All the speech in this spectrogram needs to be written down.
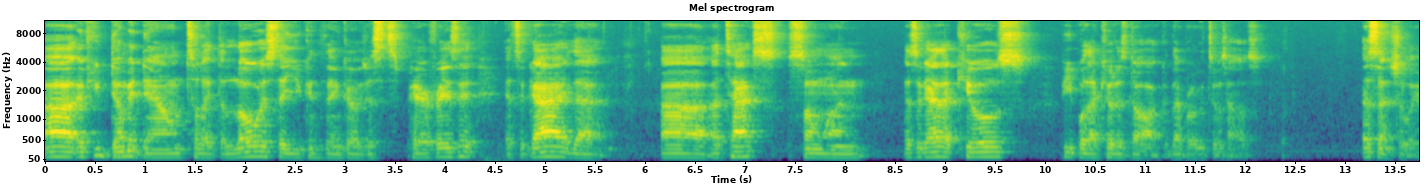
uh, if you dumb it down to like the lowest that you can think of, just paraphrase it. It's a guy that uh, attacks someone. It's a guy that kills people that killed his dog that broke into his house. Essentially.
